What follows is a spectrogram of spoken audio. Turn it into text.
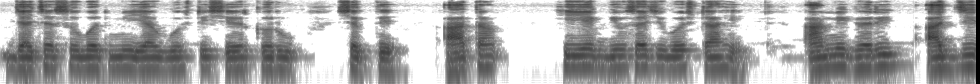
ज्याच्यासोबत मी या गोष्टी शेअर करू शकते. आता ही एक दिवसाची गोष्ट आहे. आम्ही घरी आजी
